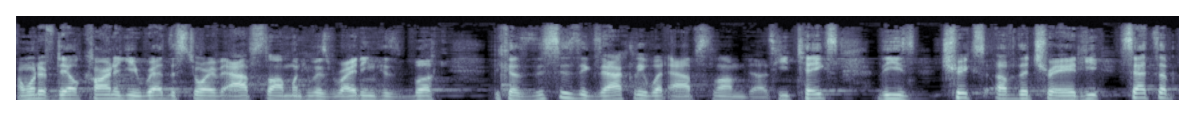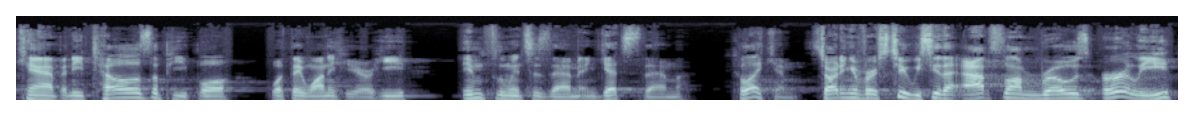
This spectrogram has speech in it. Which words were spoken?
I wonder if Dale Carnegie read the story of Absalom when he was writing his book because this is exactly what Absalom does. He takes these tricks of the trade, he sets up camp, and he tells the people what they want to hear. He influences them and gets them to like him. Starting in verse 2, we see that Absalom rose early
